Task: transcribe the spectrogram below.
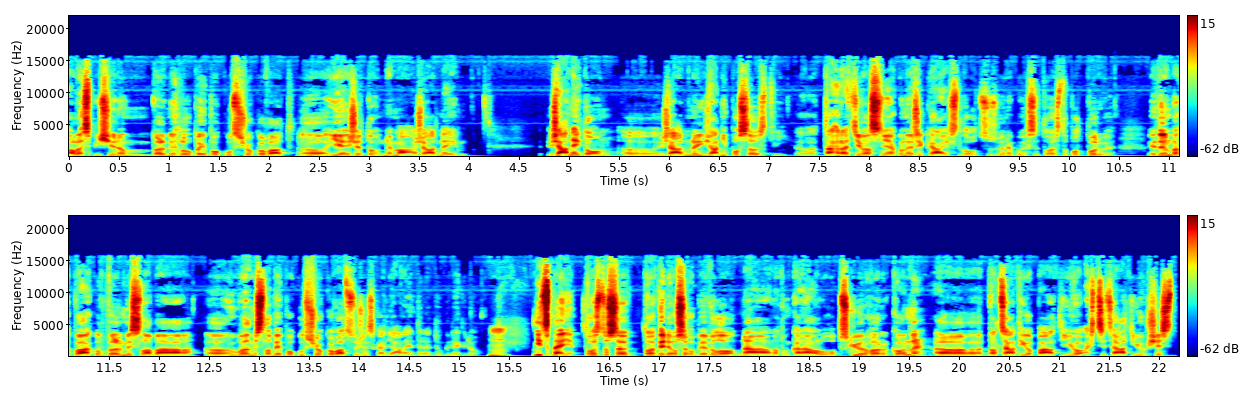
ale spíš jenom velmi hloupý pokus šokovat, hmm. je, že to nemá žádný žádný tón, eh, žádný, žádný poselství. Eh, ta hra ti vlastně jako neříká, jestli to odsuzuje nebo jestli tohle to podporuje. Je to jen taková jako velmi slabá, eh, velmi slabý pokus šokovat, což dneska dělá na internetu kde kdo. Hmm. Nicméně, tohle, se, tohle video se objevilo na, na tom kanálu Obscure Horror Corner 25. až 36.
